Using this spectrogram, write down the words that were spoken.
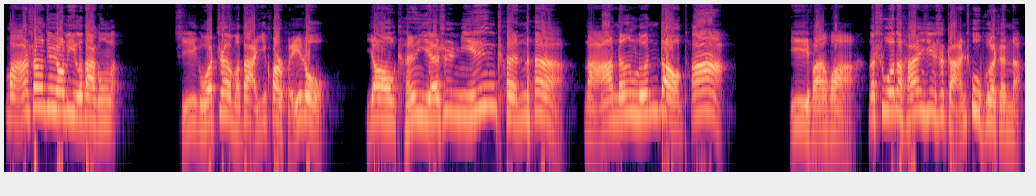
马上就要立了大功了。齐国这么大一块肥肉，要啃也是您啃呐，哪能轮到他？一番话，那说的韩信是感触颇深呐。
